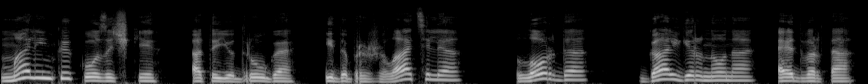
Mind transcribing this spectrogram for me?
«Маленькой козочке от ее друга — и доброжелателя, лорда Гальгернона Эдварда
